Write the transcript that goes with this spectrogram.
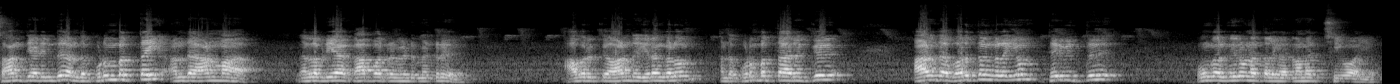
சாந்தி அடைந்து அந்த குடும்பத்தை அந்த ஆன்மா நல்லபடியாக காப்பாற்ற வேண்டும் என்று அவருக்கு ஆழ்ந்த இரங்கலும் அந்த குடும்பத்தாருக்கு ஆழ்ந்த வருத்தங்களையும் தெரிவித்து உங்கள் நிறுவன தலைவர் நமச்சிவாயம்.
